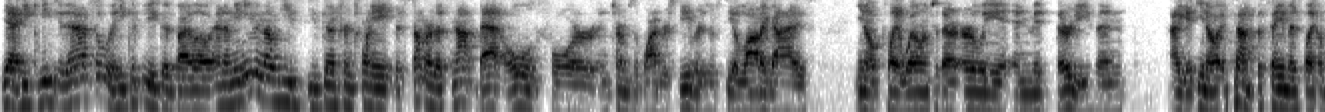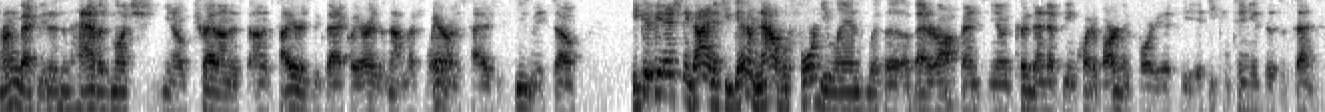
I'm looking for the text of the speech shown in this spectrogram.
Yeah, he, he absolutely he could be a good buy low. And I mean, even though he's he's going to turn 28 this summer, that's not that old for in terms of wide receivers. We see a lot of guys, you know, play well into their early and mid 30s, and I get, you know, it's not the same as like a running back. He doesn't have as much, you know, tread on his on his tires exactly, or is it not much wear on his tires? Excuse me. So he could be an interesting guy, and if you get him now before he lands with a, a better offense, you know, it could end up being quite a bargain for you if he if he continues this ascent.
